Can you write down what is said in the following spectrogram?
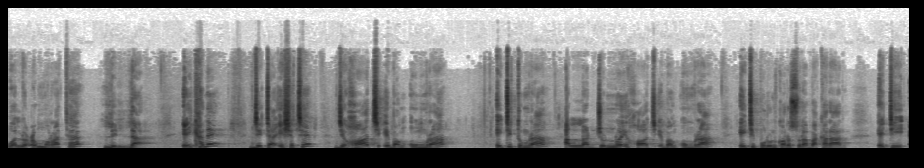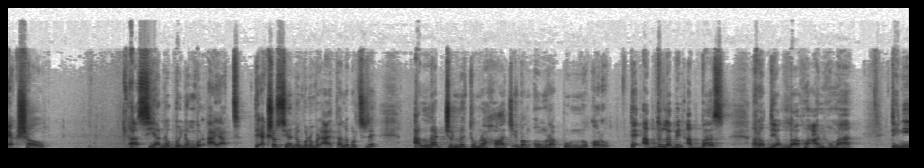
ওয়াল উমরাতা লিল্লাহ। এইখানে যেটা এসেছে যে হজ এবং উমরা, এটি তোমরা আল্লাহর জন্যই হজ এবং উমরা এটি পূরণ করো, সুরা বাকারার। এটি একশো ছিয়ানব্বই নম্বর আয়াত। তো একশো ছিয়ানব্বই নম্বর আয়াত আল্লাহ বলছে যে, আল্লাহর জন্যই তোমরা হজ এবং উমরা পূর্ণ করো। তে আবদুল্লাহ বিন আব্বাস রদিয়াল্লাহ আনহুমা, তিনি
